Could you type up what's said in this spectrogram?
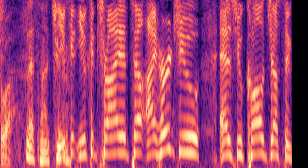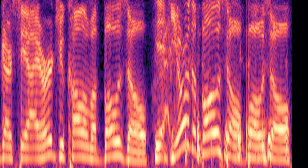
Joshua. That's not true. You could you could try and tell. I heard you as you called Justin Garcia. I heard you call him a bozo. Yeah. you're the bozo, bozo.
